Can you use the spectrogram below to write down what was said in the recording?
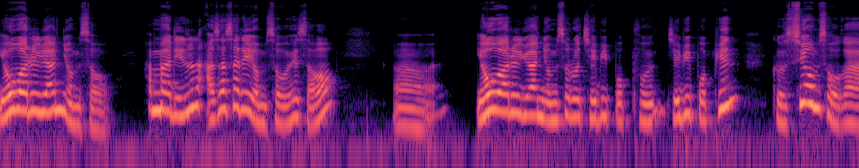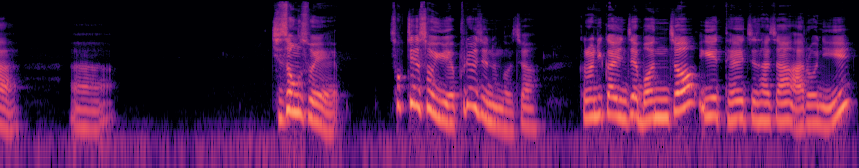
여호와를 위한 염소 한 마리는 아사살의 염소 해서 어, 여호와를 위한 염소로 제비 뽑힌 제비 뽑힌 그 수염소가 어, 지성소에 속죄소 위에 뿌려지는 거죠. 그러니까 이제 먼저 이 대제사장 아론이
